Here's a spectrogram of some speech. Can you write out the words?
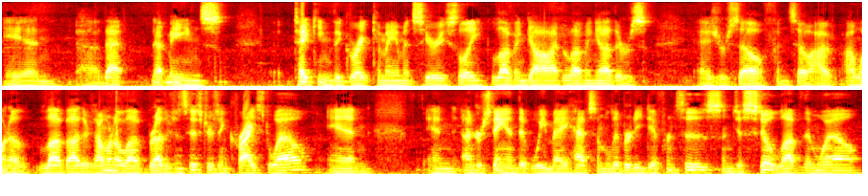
And uh, that, that means taking the great commandment seriously, loving God, loving others as yourself. And so I, I want to love others. I want to love brothers and sisters in Christ well and and understand that we may have some liberty differences and just still love them well.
